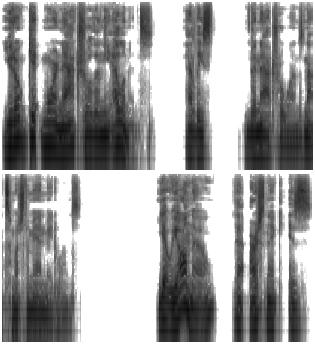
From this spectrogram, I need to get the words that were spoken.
You don't get more natural than the elements, at least the natural ones, not so much the man made ones. Yet we all know that arsenic is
